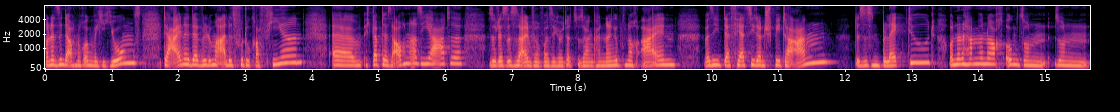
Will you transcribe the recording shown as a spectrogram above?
Und dann sind da auch noch irgendwelche Jungs. Der eine, der will immer alles fotografieren. Ähm, ich glaube, der ist auch ein Asiate. So, das ist einfach, was ich euch dazu sagen kann. Dann gibt es noch einen, weiß nicht, der fährt sie dann später an das ist ein Black Dude. Und dann haben wir noch irgend so einen, so einen,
